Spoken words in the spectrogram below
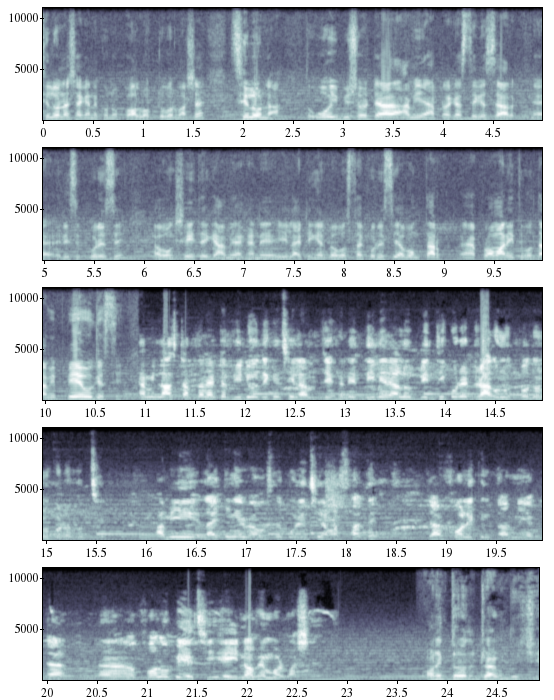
ছিল না সেখানে কোনো ফল অক্টোবর মাসে ছিল না। তো ওই বিষয়টা আমি আপনার কাছ থেকে স্যার রিসিভ করেছি এবং সেই থেকে আমি এখানে এই লাইটিংয়ের ব্যবস্থা করেছি এবং তার প্রমাণ ইতিমধ্যে আমি পেয়েও গেছি। আমি লাস্ট আপনার একটা ভিডিও দেখেছিলাম যেখানে দিনের আলো বৃদ্ধি করে ড্রাগন উৎপাদন করা হচ্ছে। আমি লাইটিং এর ব্যবস্থা করেছি আমার ছাদে যার ফলে কিন্তু আমি একটা ফলও পেয়েছি এই নভেম্বর মাসে। অনেক ধরনের ড্রাগন দেখছি।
